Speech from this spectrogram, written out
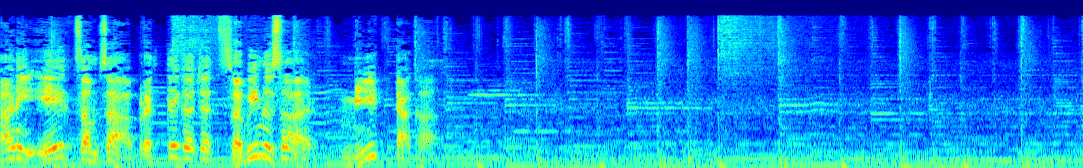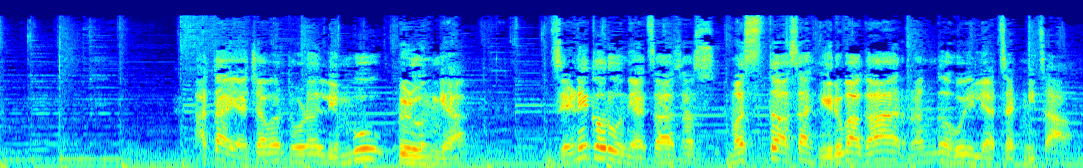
आणि एक चमचा प्रत्येकाच्या चवीनुसार मीठ टाका. आता याच्यावर थोडं लिंबू पिळून घ्या. जेणेकरून याचा असा मस्त असा हिरवागार रंग होईल या चटणीचा.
